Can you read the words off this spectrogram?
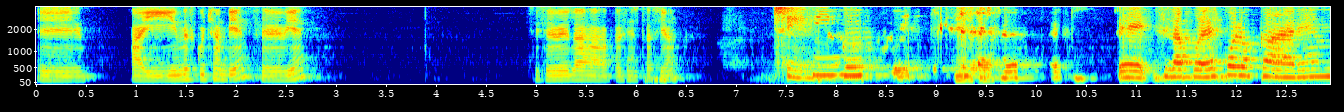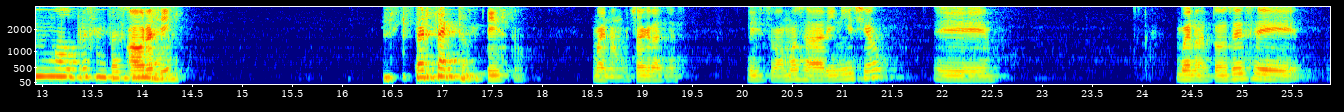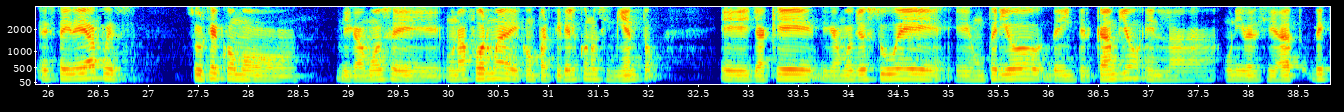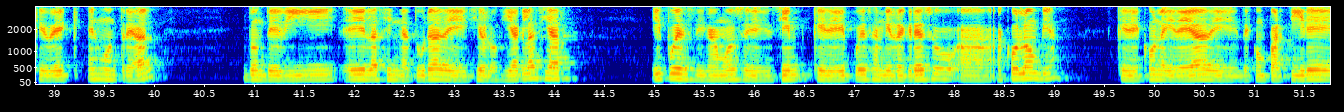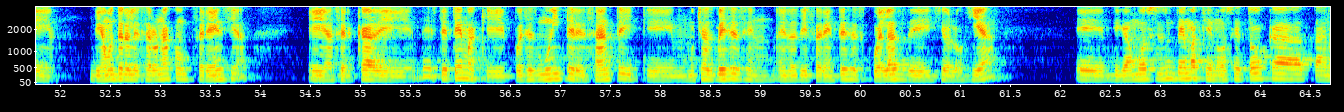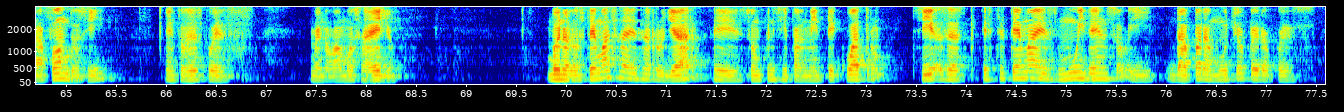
Eh, ¿Ahí me escuchan bien? ¿Se ve bien? ¿Sí se ve la presentación? Sí. Eh, si la puedes colocar en modo presentación. ¿Ahora sí? Perfecto. Listo. Bueno, muchas gracias. Listo, vamos a dar inicio. Eh, bueno, entonces esta idea pues surge como digamos, eh, una forma de compartir el conocimiento, eh, ya que, digamos, yo estuve en un periodo de intercambio en la Universidad de Quebec en Montreal, donde vi eh, la asignatura de Geología Glaciar y pues, digamos, quedé pues a mi regreso a, Colombia, quedé con la idea de, de compartir, digamos, de realizar una conferencia eh, acerca de, este tema que pues es muy interesante y que muchas veces en, las diferentes escuelas de geología, eh, digamos, es un tema que no se toca tan a fondo, ¿sí? Entonces, pues, bueno, vamos a ello. Bueno, los temas a desarrollar eh, son principalmente cuatro, ¿sí? O sea, este tema es muy denso y da para mucho, pero pues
